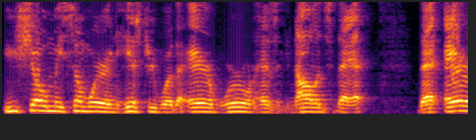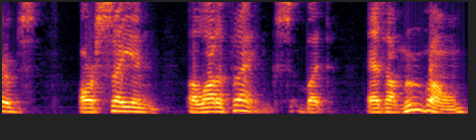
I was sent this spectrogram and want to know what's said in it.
you show me somewhere in history where the Arab world has acknowledged that that Arabs are saying a lot of things. But as I move on,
